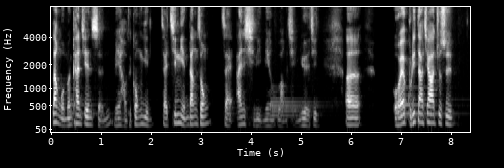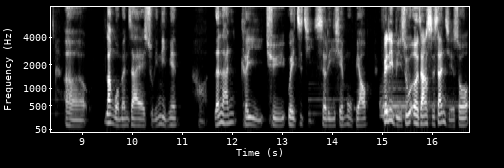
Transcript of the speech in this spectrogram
让我们看见神美好的供应，在今年当中，在安息里面往前跃进。呃，我要鼓励大家，就是呃，让我们在属灵里面，好，仍然可以去为自己设立一些目标。菲利比书二章十三节说：“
